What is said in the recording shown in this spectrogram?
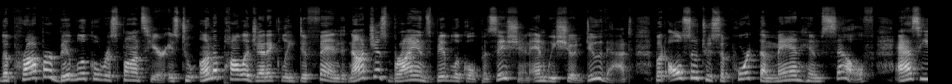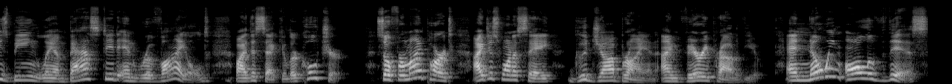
The proper biblical response here is to unapologetically defend not just Brian's biblical position, and we should do that, but also to support the man himself as he's being lambasted and reviled by the secular culture. So for my part, I just want to say, good job, Brian. I'm very proud of you. And knowing all of this,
